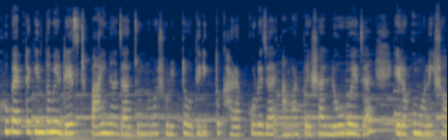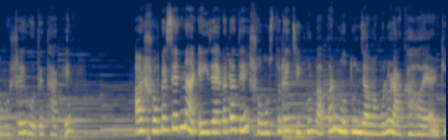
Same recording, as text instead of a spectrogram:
খুব একটা কিন্তু আমি রেস্ট পাই না, যার জন্য আমার শরীরটা অতিরিক্ত খারাপ করে যায়, আমার প্রেশার লো হয়ে যায়, এরকম অনেক সমস্যাই হতে থাকে। আর শোকেসের না এই জায়গাটাতে সমস্তটাই চিকুর পাপার নতুন জামাগুলো রাখা হয় আর কি,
